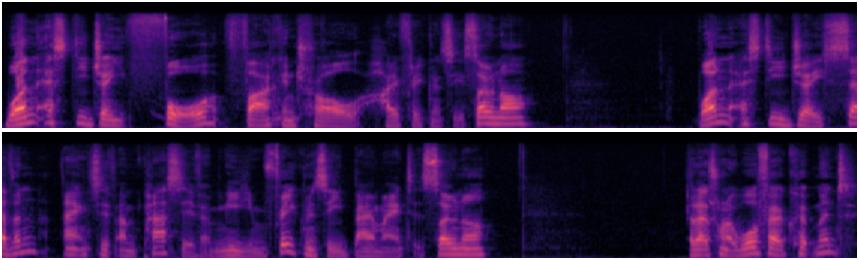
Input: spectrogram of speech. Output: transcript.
one SDJ-4 Fire Control High Frequency Sonar, one SDJ-7 Active and Passive and Medium Frequency Bow Mounted Sonar. Electronic warfare equipment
